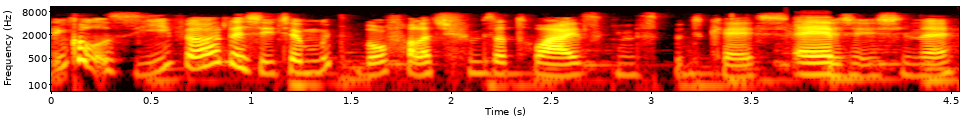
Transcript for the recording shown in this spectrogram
Inclusive, olha, gente, é muito bom falar de filmes atuais aqui nesse podcast. É. que A gente, né?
